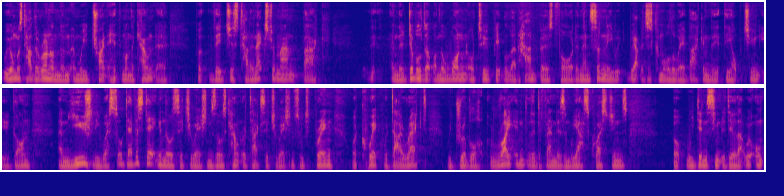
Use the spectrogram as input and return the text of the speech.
we almost had the run on them and we tried to hit them on the counter, but they just had an extra man back and they doubled up on the one or two people that had burst forward, and then suddenly we, we had to just come all the way back, and the, the opportunity had gone. And usually we're so devastating in those situations, those counter-attack situations. We spring, we're quick, we're direct, we dribble right into the defenders, and we ask questions. But we didn't seem to do that. We, um,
